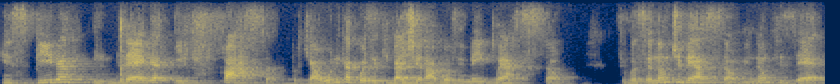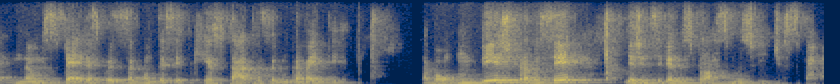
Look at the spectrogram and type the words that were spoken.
respira, entrega e faça, porque a única coisa que vai gerar movimento é ação. Se você não tiver ação e não fizer, não espere as coisas acontecer, porque resultado você nunca vai ter. Tá bom? Um beijo para você e a gente se vê nos próximos vídeos. Bye, bye.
